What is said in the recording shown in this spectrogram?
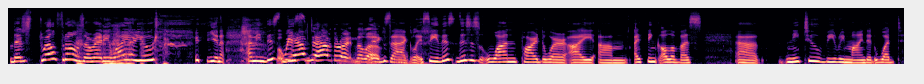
there's 12 thrones already. Why are you, you know, I mean, this. But we this- have to have the right and the left. Exactly. See, this this is one part where I um I think all of us uh need to be reminded what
